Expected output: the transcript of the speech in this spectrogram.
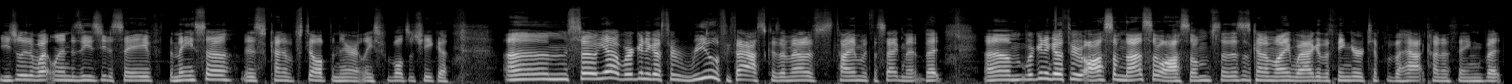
usually the wetland is easy to save. The mesa is kind of still up in there, at least for Bolsa Chica. Um, so yeah, we're gonna go through real fast because I'm out of time with the segment, but um, we're gonna go through awesome, not so awesome. So this is kind of my wag of the finger, tip of the hat kind of thing. But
